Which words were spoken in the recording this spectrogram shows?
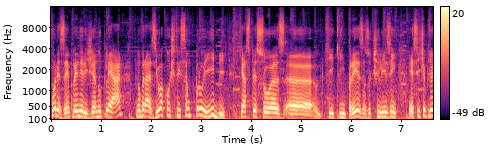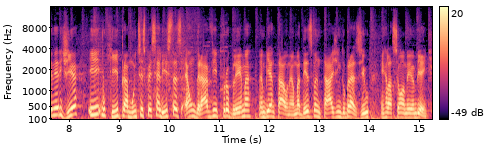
Por exemplo, a energia nuclear, no Brasil a Constituição proíbe que as pessoas, uh, que, que empresas utilizem esse tipo de energia e o que para muitos especialistas é um grave problema ambiental, né? uma desvantagem do Brasil em relação ao meio ambiente.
